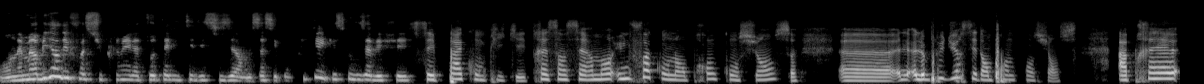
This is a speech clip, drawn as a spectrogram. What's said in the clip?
on aimerait bien des fois supprimer la totalité des 6 heures, mais ça c'est compliqué. Qu'est-ce que vous avez fait? C'est pas compliqué. Très sincèrement, une fois qu'on en prend conscience, euh, le plus dur c'est d'en prendre conscience. Après,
